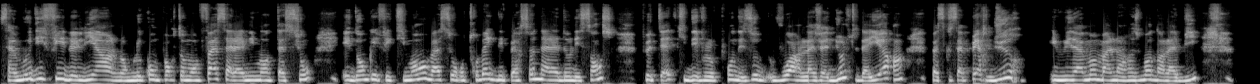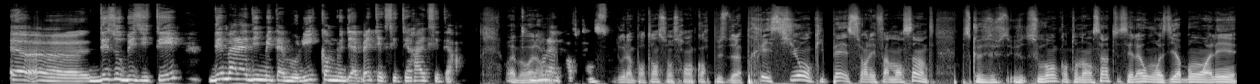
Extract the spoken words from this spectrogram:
ça modifie le lien, donc le comportement face à l'alimentation. Et donc, effectivement, on va se retrouver avec des personnes à l'adolescence, peut-être qui développeront des, voire l'âge adulte d'ailleurs, hein, parce que ça perdure évidemment malheureusement dans la vie, euh, euh, des obésités, des maladies métaboliques comme le diabète, etc., etc. Ouais, bah D'où l'importance. D'où l'importance, on se rend encore plus de la pression qui pèse sur les femmes enceintes. Parce que souvent, quand on est enceinte, c'est là où on va se dire bon, allez,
